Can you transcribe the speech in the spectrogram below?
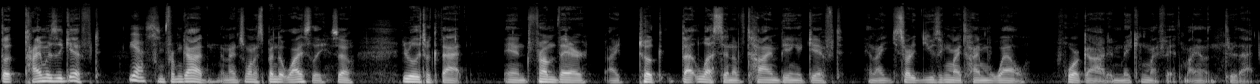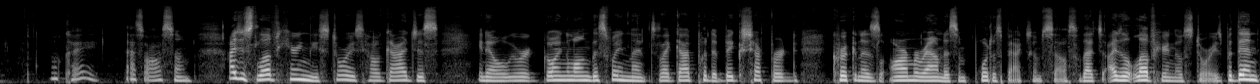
the time is a gift Yes. from, from God, and I just want to spend it wisely. So it really took that. And from there, I took that lesson of time being a gift, and I started using my time well for God and making my faith my own through that. Okay. That's awesome. I just loved hearing these stories. How God just, you know, we were going along this way, and it's like God put a big shepherd crook in his arm around us and pulled us back to Himself. So that's I just love hearing those stories. But then,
